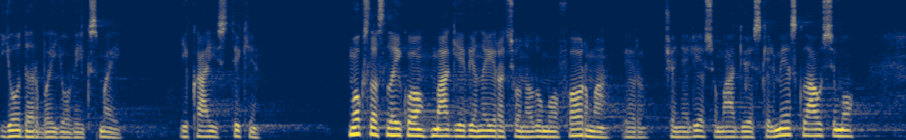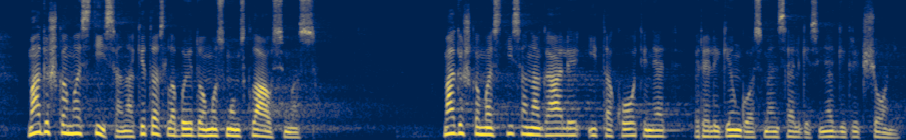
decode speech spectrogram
jo darbai, jo veiksmai, į ką jis tiki. Mokslas laiko magiją viena iracionalumo forma ir čia neliesiu magijos kilmės klausimo. Magiška mąstysena, kitas labai įdomus mums klausimas. Magiška mąstysena gali įtakoti net religingos mens elgesį, netgi krikščionį.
